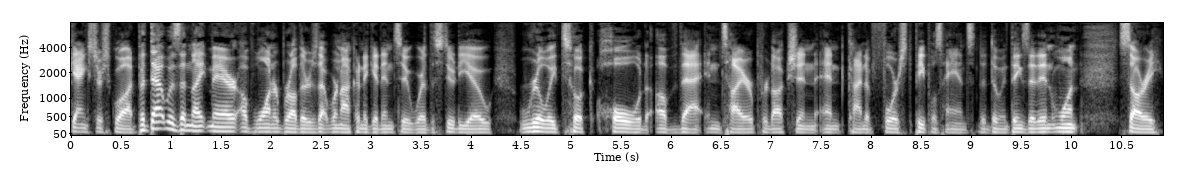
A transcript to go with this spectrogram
Gangster Squad. But that was a nightmare of Warner Brothers that we're not going to get into, where the studio really took hold of that entire production and kind of forced people's hands into doing things they didn't want. Sorry,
